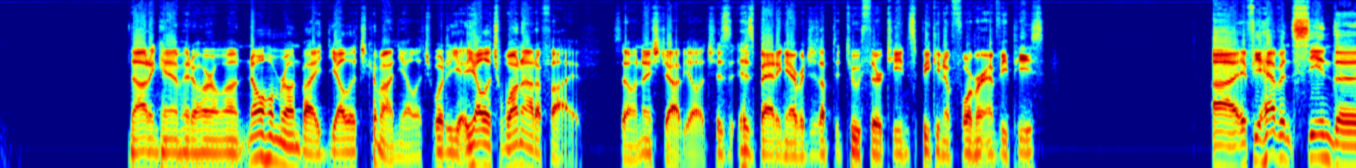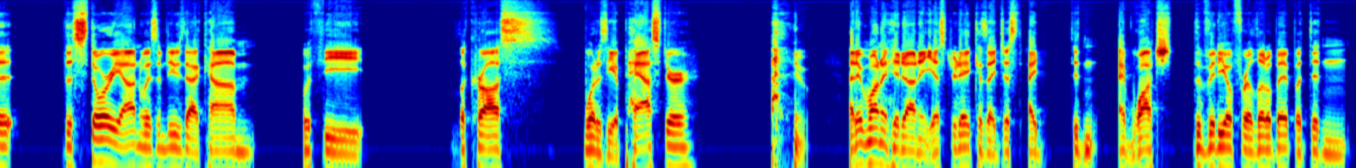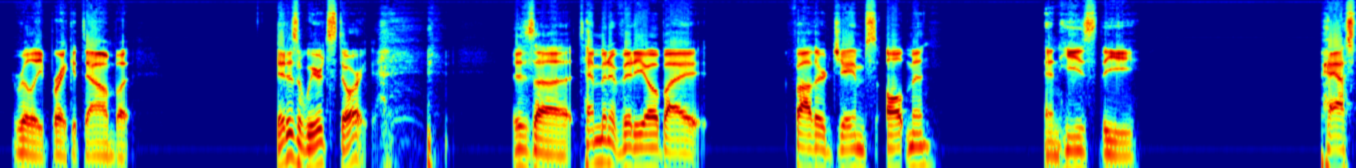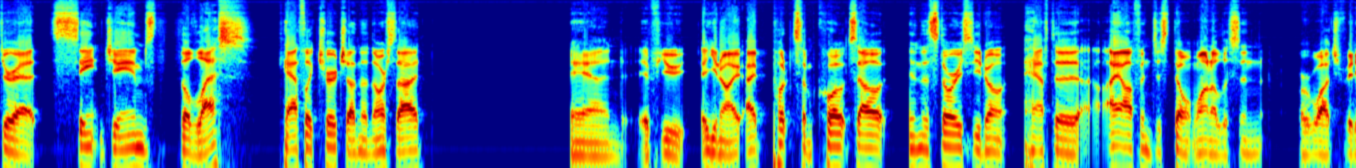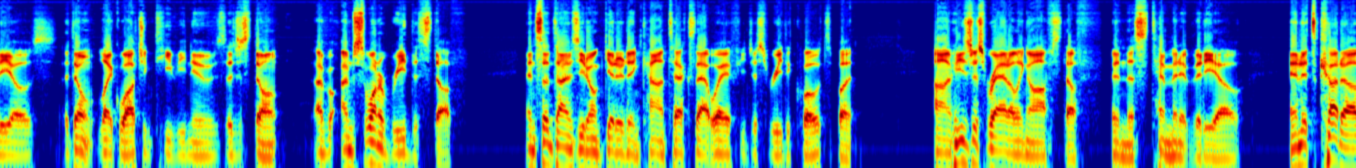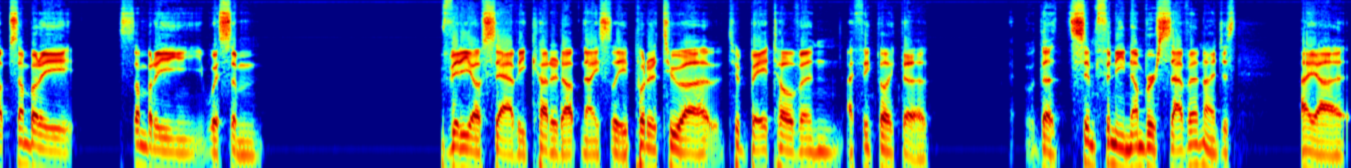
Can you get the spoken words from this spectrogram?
Nottingham hit a home run. No home run by Yelich. Come on, Yelich. What do you? Yelich one out of five. So nice job, Yelich. His his batting average is up to two thirteen. Speaking of former MVPs, uh, if you haven't seen the the story on WIZMNews.com with the La Crosse, what is he? A pastor? I didn't want to hit on it yesterday because I just I didn't I watched the video for a little bit but didn't really break it down. But it is a weird story. it is a 10 minute video by Father James Altman, and he's the pastor at St. James the Less Catholic Church on the north side. And if you, you know, I, I put some quotes out in the story so you don't have to. I often just don't want to listen or watch videos. I don't like watching TV news. I just don't. I, I just want to read the stuff and sometimes you don't get it in context that way if you just read the quotes. But um, he's just rattling off stuff in this ten minute video, and it's cut up. Somebody, somebody with some video savvy cut it up nicely, put it to uh to Beethoven. I think like the the symphony number seven. I just I uh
